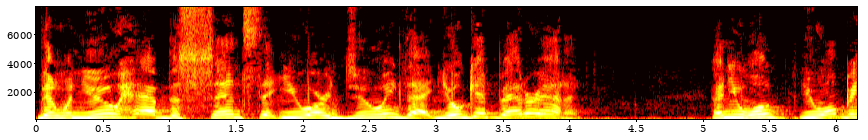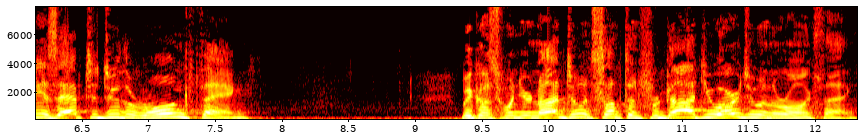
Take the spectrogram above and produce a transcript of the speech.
Then when you have the sense that you are doing that, you'll get better at it. And you won't, you won't be as apt to do the wrong thing. Because when you're not doing something for God, you are doing the wrong thing.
